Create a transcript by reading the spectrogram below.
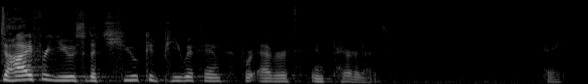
die for you so that you could be with him forever in paradise. Okay?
